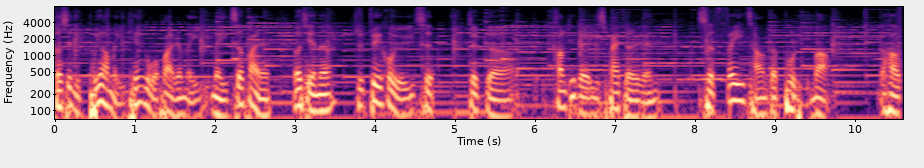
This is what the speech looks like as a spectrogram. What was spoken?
可是你不要每天给我换人，每每次换人，而且呢，就最后有一次，这个 county 的 inspector 的人是非常的不礼貌，然后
